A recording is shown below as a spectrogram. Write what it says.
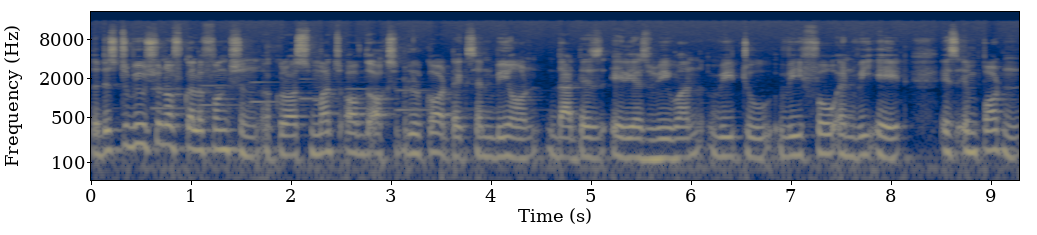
The distribution of color function across much of the occipital cortex and beyond, that is, areas V1, V2, V4, and V8, is important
